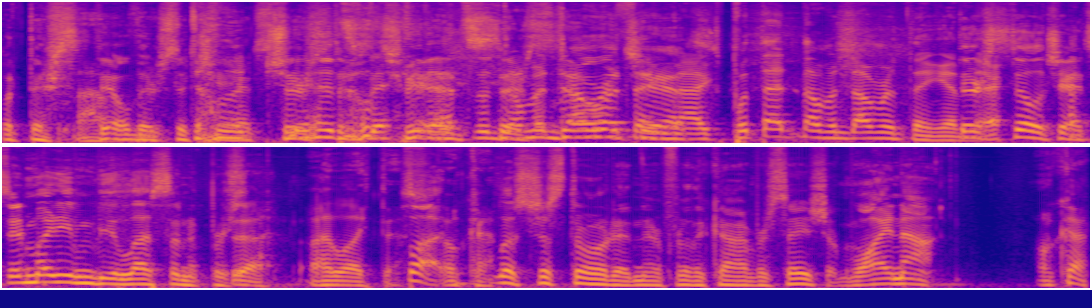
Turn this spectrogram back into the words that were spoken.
But there's still there's a Dumb and chance. There's still a Maybe chance. That's the There's dumb and still a dumber thing, chance. Max. Put that dumb and dumber thing in There's there. There's still a chance. It might even be less than a percent. yeah, I like this. But okay. let's just throw it in there for the conversation. Why not? Okay.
